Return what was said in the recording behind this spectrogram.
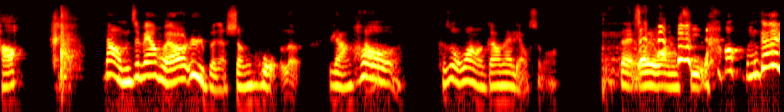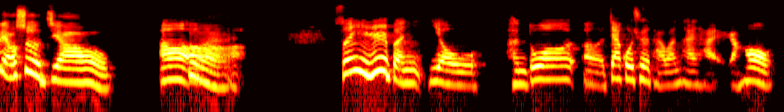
好，那我们这边要回到日本的生活了。然后，可是我忘了刚刚在聊什么。对，我也忘记了。哦，我们刚才聊社交。哦，对。所以日本有很多呃嫁过去的台湾太太。然后，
